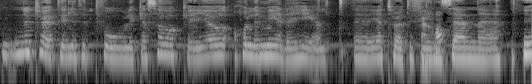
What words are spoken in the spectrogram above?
nu tror jag att det är lite två olika saker. Jag håller med dig helt. Eh, Jag tror att det Jaha. finns en... eh,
